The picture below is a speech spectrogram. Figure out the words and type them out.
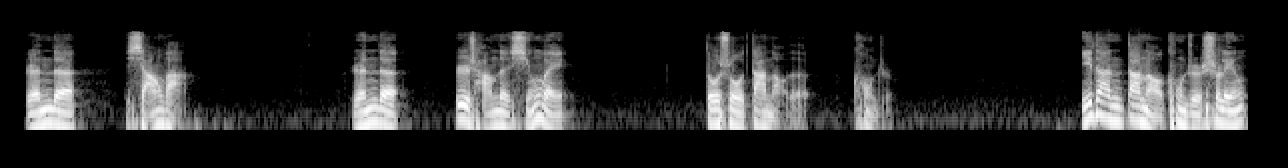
人的想法、人的日常的行为都受大脑的控制。一旦大脑控制失灵，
